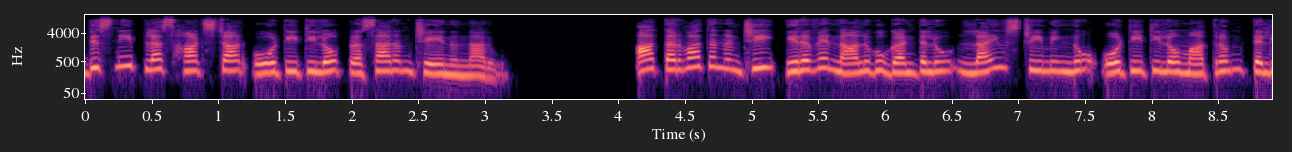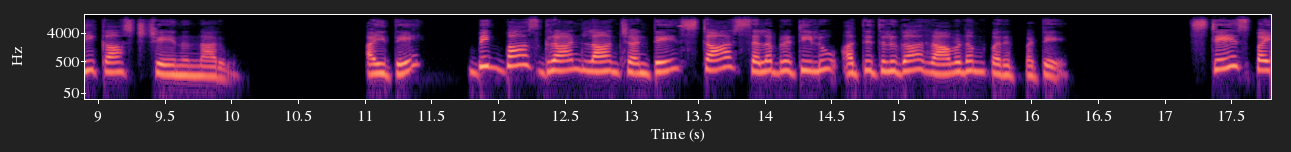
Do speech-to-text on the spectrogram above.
Disney plus Hotstar ఓటీటీలో ప్రసారం చేయనున్నారు. ఆ తర్వాత నుంచి ఇరవై నాలుగు గంటలు లైవ్ స్ట్రీమింగ్ను ఓటీటీలో మాత్రం టెలికాస్ట్ చేయనున్నారు. అయితే బిగ్ బాస్ గ్రాండ్ లాంచ్ అంటే స్టార్ సెలబ్రిటీలు అతిథులుగా రావడం పరిప్పటే స్టేజ్ పై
